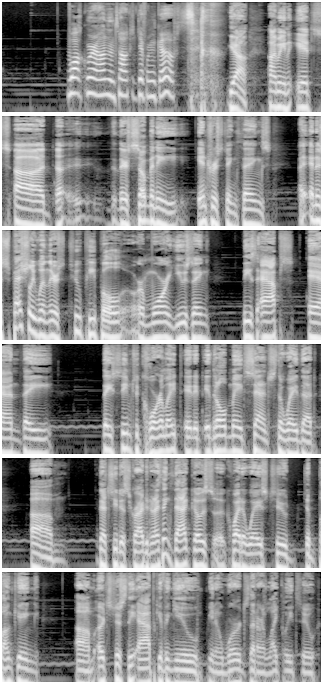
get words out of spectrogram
walk around and talk to different ghosts. Yeah, I mean it's uh, uh there's so many interesting things, and especially when there's two people or more using these apps, and they they seem to correlate. It it, it all made sense the way that um that she described it, and I think that goes uh, quite a ways to debunking. Um, or it's just the app giving you you know words that are likely to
